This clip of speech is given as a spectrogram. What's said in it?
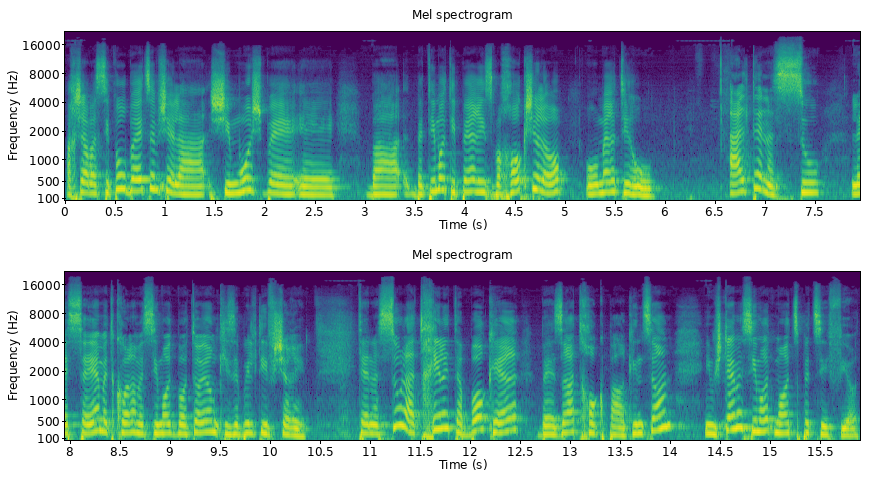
עכשיו הסיפור בעצם של השימוש אה, בטימותי פריס בחוק שלו הוא אומר תראו אל תנסו לסיים את כל המשימות באותו יום כי זה בלתי אפשרי. תנסו להתחיל את הבוקר בעזרת חוק פרקינסון עם שתי משימות מאוד ספציפיות.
